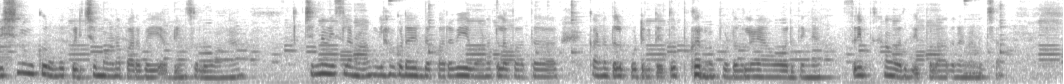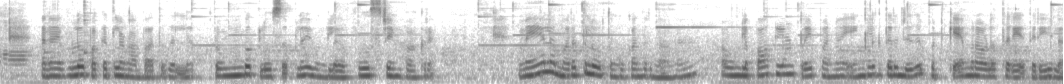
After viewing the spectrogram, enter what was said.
விஷ்ணுவுக்கு ரொம்ப பிடிச்சமான பறவை அப்படின்னு சொல்லுவாங்க. சின்ன வயசில் நாங்களாம் கூட இந்த பறவையை வானத்தில் பார்த்தா கன்னத்தில் போட்டுக்கிட்டு துப்பு போட்டதில் ஞாபகம் வருதுங்க. சிரிப்பு தான் வருது இப்போலாம் அதில் நினச்சேன். ஆனால் இவ்வளோ பக்கத்தில் நான் பார்த்ததில்ல. ரொம்ப க்ளோஸ்அப்பில் இவங்களை ஃபர்ஸ்ட் டைம் பார்க்குறேன். மேலே மரத்தில் ஒருத்தவங்க உட்காந்துருந்தாங்க அவங்கள பார்க்கலான்னு ட்ரை பண்ணேன். எங்களுக்கு தெரிஞ்சது பட் கேமராவில் தெரிய தெரியல.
